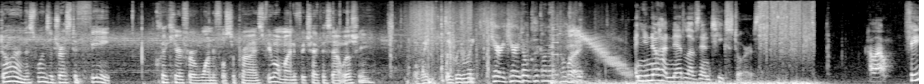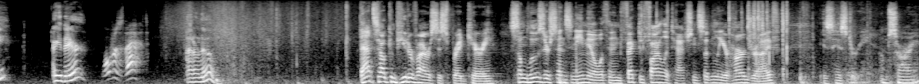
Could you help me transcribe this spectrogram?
Darn, this one's addressed to Fi. Click here for a wonderful surprise. Fi won't mind if we check this out, will she? Oh, wait, wait, wait, wait. Carey, Carey, don't click on it. Don't What? click. And you know how Ned loves antique stores. Hello? Fi? Are you there? What was that? I don't know. That's how computer viruses spread, Carey. Some loser sends an email with an infected file attached, and suddenly your hard drive is history. I'm sorry.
